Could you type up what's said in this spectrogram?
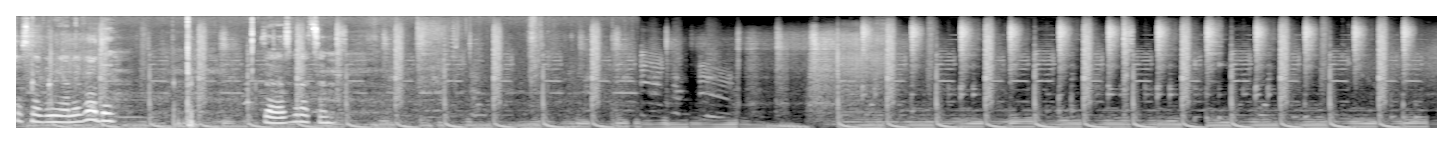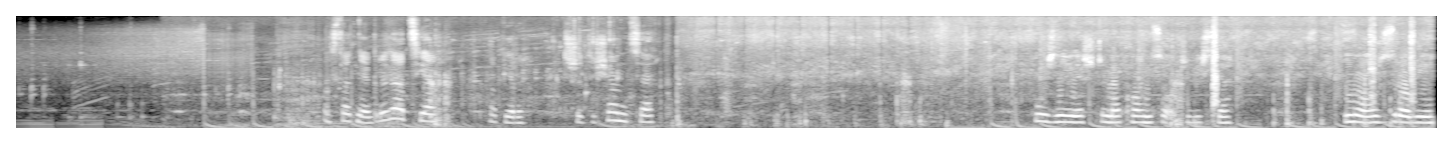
Czas na wymianę wody. Zaraz wracam Ostatnia gradacja, papier 3000. Później jeszcze na końcu oczywiście mąż zrobi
